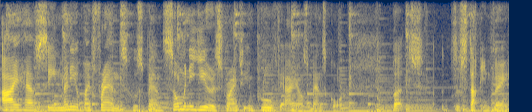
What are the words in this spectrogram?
I have seen many of my friends who spent so many years trying to improve the IELTS band score, but just stuck in vain.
